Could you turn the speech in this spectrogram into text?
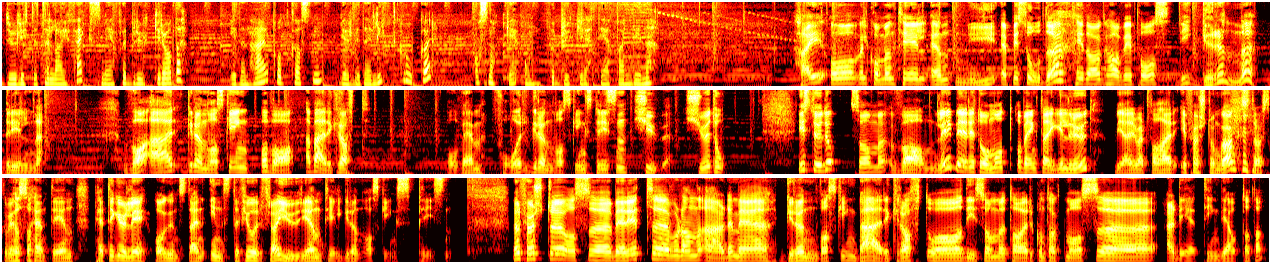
Du lytter til Lifehacks med Forbrukerrådet. I denne podkasten gjør vi det litt klokere å snakke om forbrukerrettighetene dine. Hei og velkommen til en ny episode. I dag har vi på oss de grønne brillene. Hva er grønnvasking, og hva er bærekraft? Og hvem får grønnvaskingsprisen 2022? I studio, som vanlig, Berit Aamodt og Bengt Eigil Ruud. Vi er i hvert fall her i første omgang. Straks skal vi også hente inn Petter Gulli og Gunstein Instefjord fra juryen til grønnvaskingsprisen. Men først eh, oss, eh, Berit. Eh, hvordan er det med grønnvasking, bærekraft og de som tar kontakt med oss? Er det ting de er opptatt av?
